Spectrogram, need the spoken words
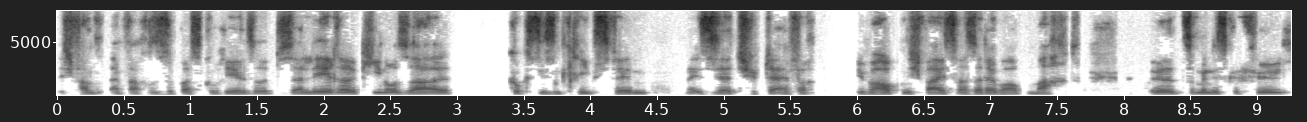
ich fand es einfach super skurril. So dieser leere Kinosaal, guckst diesen Kriegsfilm, dann ist dieser Typ, der einfach überhaupt nicht weiß, was er da überhaupt macht. Äh, zumindest gefühlt.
